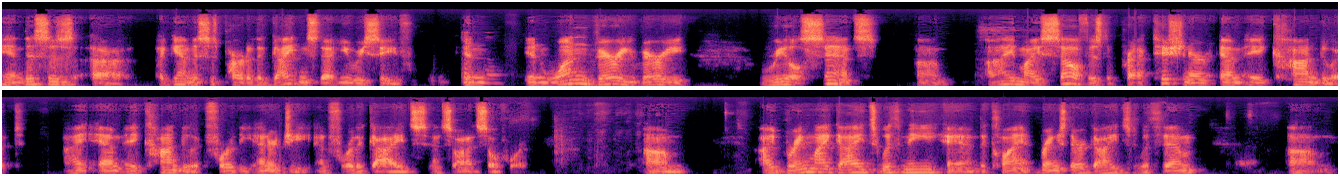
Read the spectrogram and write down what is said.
And this is, uh, again, this is part of the guidance that you receive. In, mm-hmm. In one very, very real sense, um, I myself, as the practitioner, am a conduit. I am a conduit for the energy and for the guides and so on and so forth. Um, I bring my guides with me, and the client brings their guides with them. Um,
